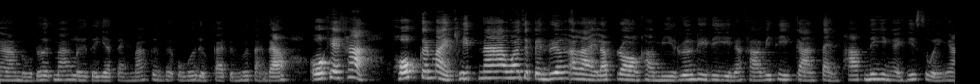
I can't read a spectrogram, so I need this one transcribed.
งาม หนูเลิศมากเลยแต่อย่าแต่งมากเกินไปโอเวอร์เดี๋ยวกลายเป็นมนุษย์ต่างดาว โอเคค่ะ พบกันใหม่คลิปหน้าว่าจะเป็นเรื่องอะไรรับรองค่ะมีเรื่องดีๆนะคะ วิธีการแต่งภาพนิ่ยังไงที่สวยงาม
